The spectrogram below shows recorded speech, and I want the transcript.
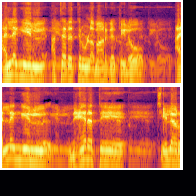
അല്ലെങ്കിൽ അത്തരത്തിലുള്ള മാർഗത്തിലോ അല്ലെങ്കിൽ നേരത്തെ ചിലർ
